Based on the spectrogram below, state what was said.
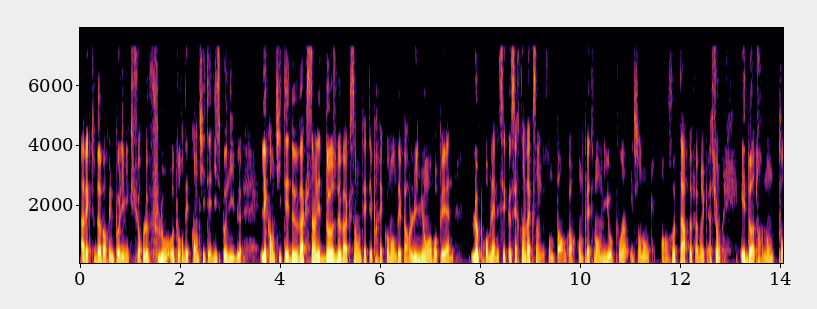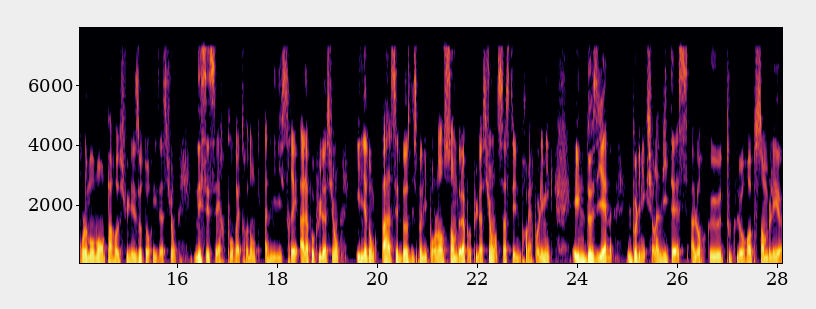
avec tout d'abord une polémique sur le flou autour des quantités disponibles. Les quantités de vaccins, les doses de vaccins ont été précommandées par l'Union européenne. Le problème, c'est que certains vaccins ne sont pas encore complètement mis au point, ils sont donc en retard de fabrication, et d'autres n'ont pour le moment pas reçu les autorisations nécessaires pour être donc administrés à la population. Il n'y a donc pas assez de doses disponibles pour l'ensemble de la population, ça c'était une première polémique. Et une deuxième, une polémique sur la vitesse, alors que toute l'Europe semblait euh,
